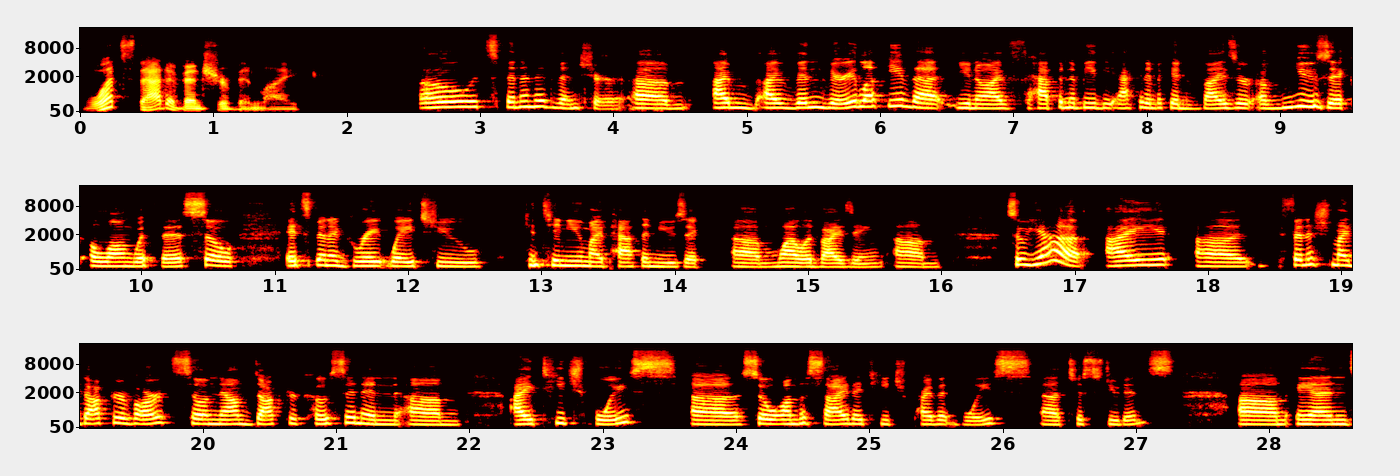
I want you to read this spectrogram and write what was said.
What's that adventure been like? Oh, it's been an adventure. Um, I'm I've been very lucky that you know I've happened to be the academic advisor of music along with this, so it's been a great way to continue my path in music um, while advising. Um, so yeah, I uh, finished my Doctor of Arts, so I'm now Dr. Cosin, and um, I teach voice. Uh, so on the side, I teach private voice uh, to students, um, and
